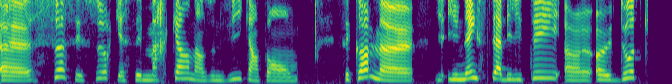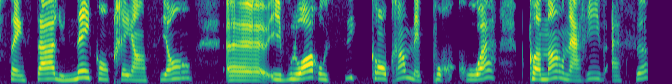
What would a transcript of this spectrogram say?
Euh, ça, c'est sûr que c'est marquant dans une vie quand on... C'est comme euh, une instabilité, un, doute qui s'installe, une incompréhension euh, et vouloir aussi comprendre, mais pourquoi, comment on arrive à ça.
